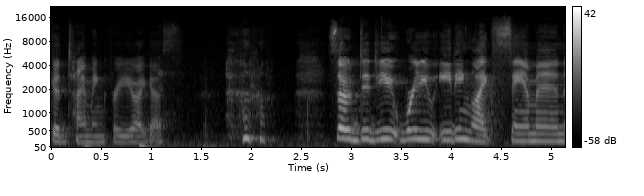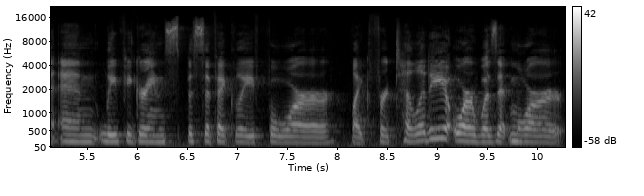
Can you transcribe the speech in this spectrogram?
good timing for you, I guess. So did you were you eating like salmon and leafy greens specifically for like fertility or was it more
